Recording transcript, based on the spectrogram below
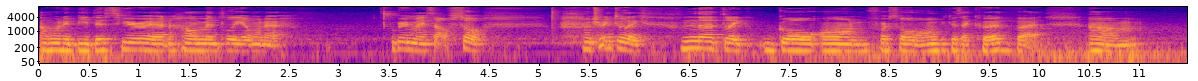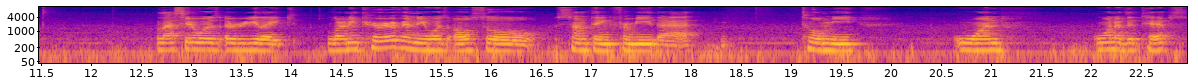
i want to be this year and how mentally i want to bring myself. So i'm trying to like not like go on for so long because i could but um last year was a really like learning curve and it was also something for me that told me one one of the tips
